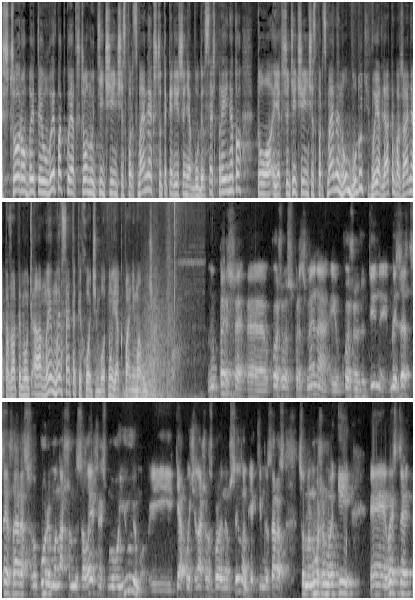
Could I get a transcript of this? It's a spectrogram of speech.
що робити у випадку, якщо ну ті чи інші спортсмени, якщо таке рішення буде все ж прийнято, то якщо ті чи інші спортсмени ну будуть виявляти бажання, казатимуть, а ми, ми все таки хочемо, ну як пані Магуча. Ну, перше, е, у кожного спортсмена і у кожної людини ми за це зараз виборемо нашу незалежність. Ми воюємо і дякуючи нашим збройним силам, які ми зараз ми можемо і е, вести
